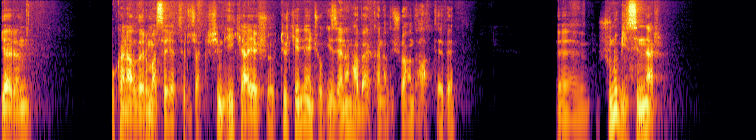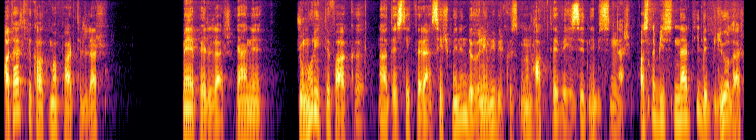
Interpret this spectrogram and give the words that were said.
yarın bu kanalları masaya yatıracak. Şimdi hikaye şu. Türkiye'nin en çok izlenen haber kanalı şu anda Halk TV. Ee, şunu bilsinler. Adalet ve Kalkınma Partililer, MHP'liler yani Cumhur İttifakı'na destek veren seçmenin de önemli bir kısmının Halk TV izlediğini bilsinler. Aslında bilsinler değil de biliyorlar.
